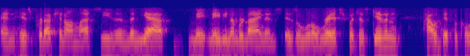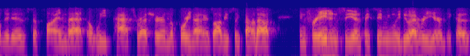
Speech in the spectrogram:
and his production on last season, then yeah, may, maybe number nine is is a little rich. But just given how difficult it is to find that elite pass rusher, and the 49ers obviously found out in free agency as they seemingly do every year because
